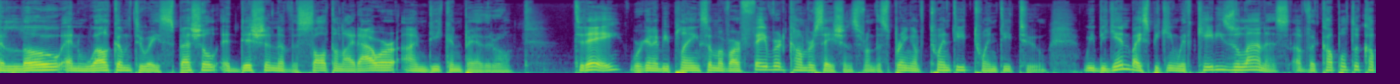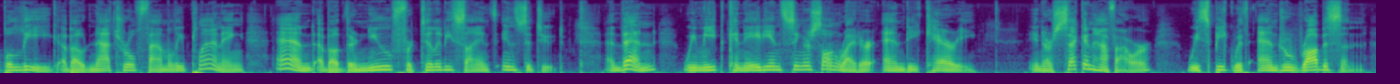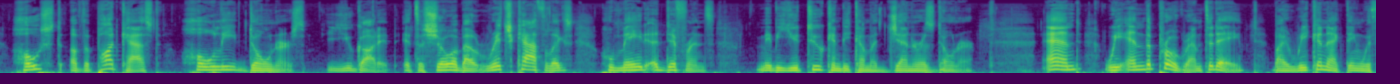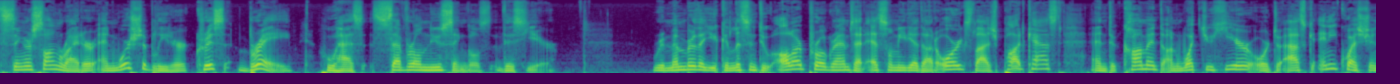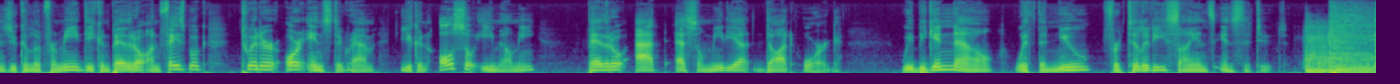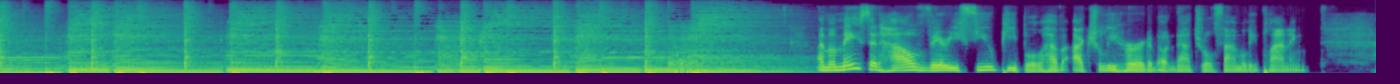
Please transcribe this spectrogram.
Hello and welcome to a special edition of the Salt and Light Hour. I'm Deacon Pedro. Today, we're going to be playing some of our favorite conversations from the spring of 2022. We begin by speaking with Katie Zoulanas of the Couple to Couple League about natural family planning and about their new Fertility Science Institute. And then we meet Canadian singer songwriter Andy Carey. In our second half hour, we speak with Andrew Robison, host of the podcast Holy Donors. You got it. It's a show about rich Catholics who made a difference. Maybe you too can become a generous donor. And we end the program today by reconnecting with singer songwriter and worship leader Chris Bray, who has several new singles this year. Remember that you can listen to all our programs at slmedia.org slash podcast, and to comment on what you hear or to ask any questions, you can look for me, Deacon Pedro, on Facebook, Twitter, or Instagram. You can also email me, pedro at slmedia.org. We begin now with the new Fertility Science Institute. I'm amazed at how very few people have actually heard about natural family planning.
